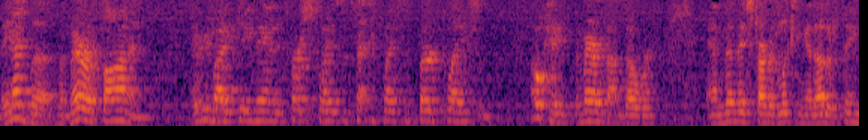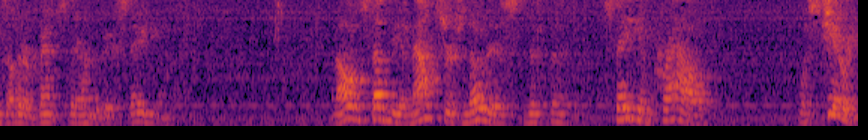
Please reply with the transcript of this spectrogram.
They had the, the marathon, and everybody came in in first place and second place and third place. And okay, the marathon's over. And then they started looking at other things, other events there in the big stadium. And all of a sudden, the announcers noticed that the stadium crowd was cheering.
